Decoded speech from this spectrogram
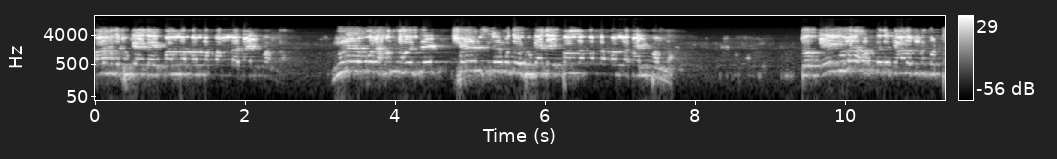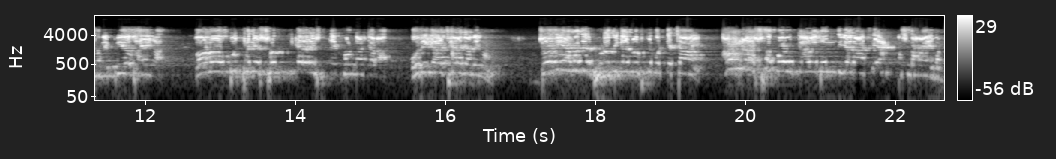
তার মধ্যে ঢুকে দেয় পাল্লা পাল্লা পাল্লা, দাড়ি পাল্লা। নূরের উপরে হামলা হয়েছে ছেড়ে মিছিলের মধ্যে ঢুকে দেয় পাল্লা পাল্লা পাল্লা, দাড়ি পাল্লা। তো এইগুলো আপনাদেরকে আলোচনা করতে হবে, প্রিয় ভাইয়েরা। গণ অভ্যুত্থানের সত্যিকারের স্টেক হোল্ডার যারা, অধিকার ছাড়া যাবে না। যদি আমাদের ভোটাধিকার নষ্ট করতে চায় আমরা সকল কারাবন্দী যারা আছে, এক পাশে দাঁড়ায় যাব।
